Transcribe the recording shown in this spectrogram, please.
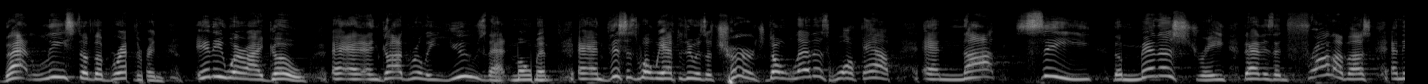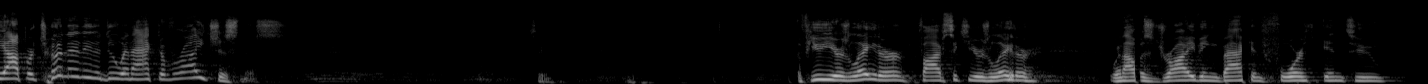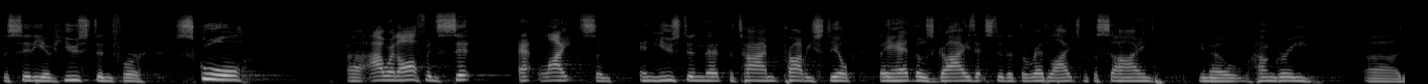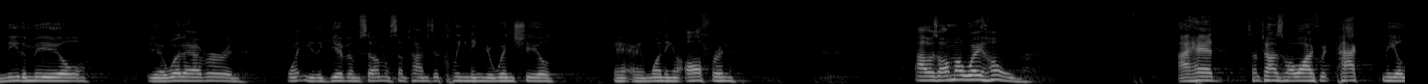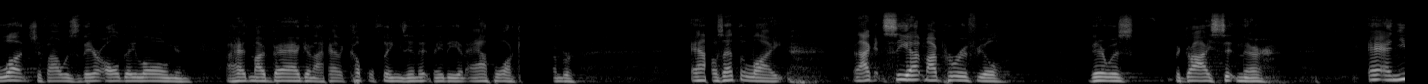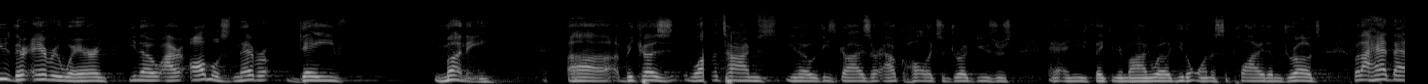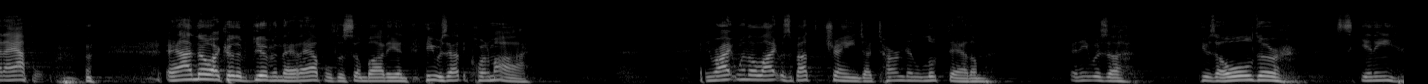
that least of the brethren anywhere I go. And, and, God really used that moment. And this is what we have to do as a church. Don't let us walk out and not see the ministry that is in front of us and the opportunity to do an act of righteousness. See, a few years later, five, six years later, when I was driving back and forth into the city of Houston for school, uh, I would often sit at lights and in Houston at the time, probably still, they had those guys that stood at the red lights with the sign, you know, hungry, uh, need a meal, you know, whatever, and want you to give them some. Sometimes they're cleaning your windshield and, and wanting an offering. I was on my way home. I had, sometimes my wife would pack me a lunch if I was there all day long, and I had my bag and I had a couple things in it, maybe an apple, I can't remember. And I was at the light, and I could see out my peripheral there was the guy sitting there. And you, they're everywhere. And, you know, I almost never gave money uh, because a lot of times, you know, these guys are alcoholics or drug users, and you think in your mind, well, you don't want to supply them drugs. But I had that apple. And I know I could have given that apple to somebody, and he was at the corner of my eye. And right when the light was about to change, I turned and looked at him, and he was a he was an older, skinny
